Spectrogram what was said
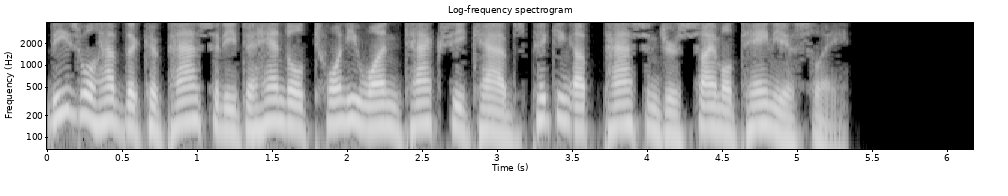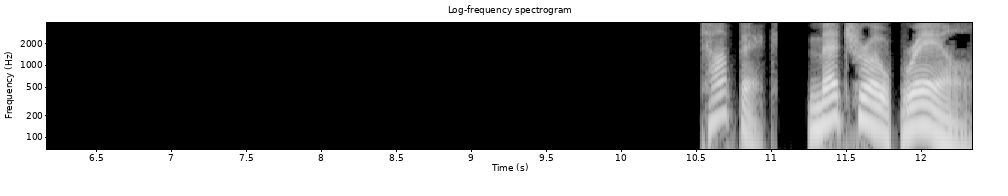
These will have the capacity to handle 21 taxi cabs picking up passengers simultaneously. Metro, rail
